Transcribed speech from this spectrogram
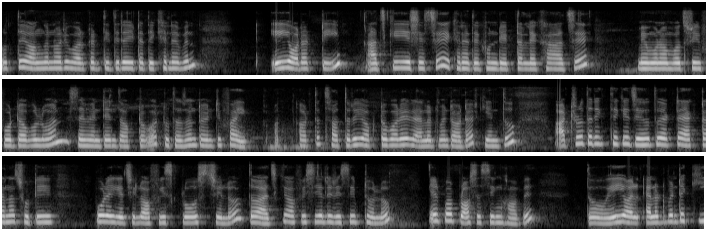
প্রত্যেক অঙ্গনওয়াড়ি ওয়ার্কার দিদিরা এটা দেখে নেবেন। এই অর্ডারটি আজকেই এসেছে। এখানে দেখুন ডেটটা লেখা আছে। Memo number three four double one seventeenth October two thousand twenty five অর্থাৎ সতেরোই অক্টোবরের অ্যালটমেন্ট অর্ডার কিন্তু আঠেরো তারিখ থেকে যেহেতু একটা একটানা ছুটি পড়ে গেছিল অফিস ক্লোজ ছিল, তো আজকে অফিসিয়ালি রিসিভড হলো। এরপর প্রসেসিং হবে। তো এই অ্যালটমেন্টটা কি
